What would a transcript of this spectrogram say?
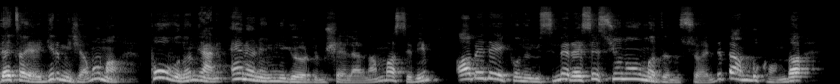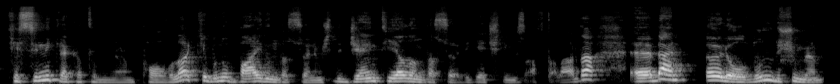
detaya girmeyeceğim ama Powell'ın yani en önemli gördüğüm şeylerden bahsedeyim. ABD ekonomisinde resesyon olmadığını söyledi. Ben bu konuda kesinlikle katılmıyorum Powell'a ki bunu Biden da söylemişti. Janet Yellen da söyledi geçtiğimiz haftalarda. Ee, ben öyle olduğunu düşünmüyorum.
